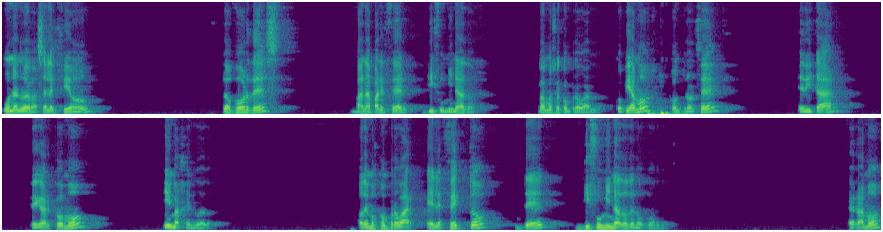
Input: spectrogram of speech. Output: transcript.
una nueva selección, los bordes van a aparecer difuminados. Vamos a comprobarlo. Copiamos, control C, editar, pegar como imagen nueva. Podemos comprobar el efecto del difuminado de los bordes. Cerramos,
